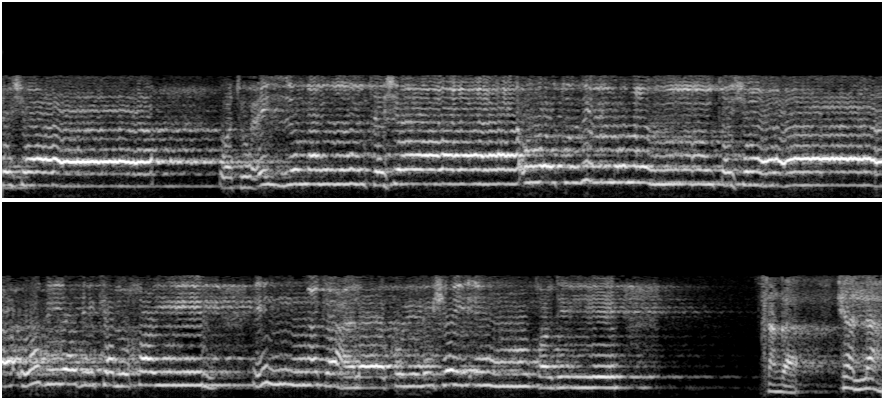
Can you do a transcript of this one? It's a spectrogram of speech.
تشاء وتعز من تشاء وتذل من تشاء بيدك الخير إنك على كل شيء قدير सांगा हे अल्लाह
